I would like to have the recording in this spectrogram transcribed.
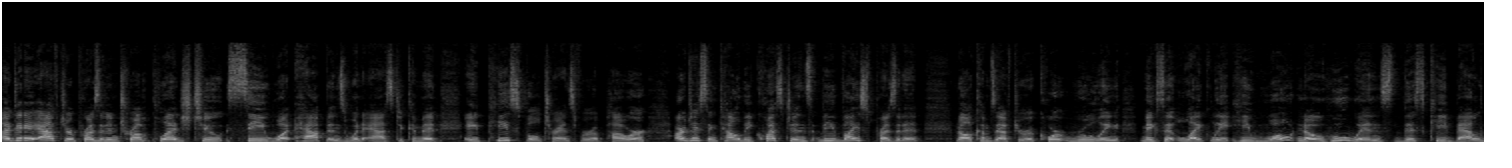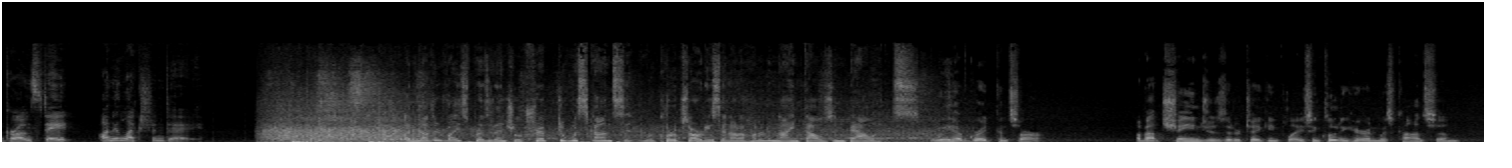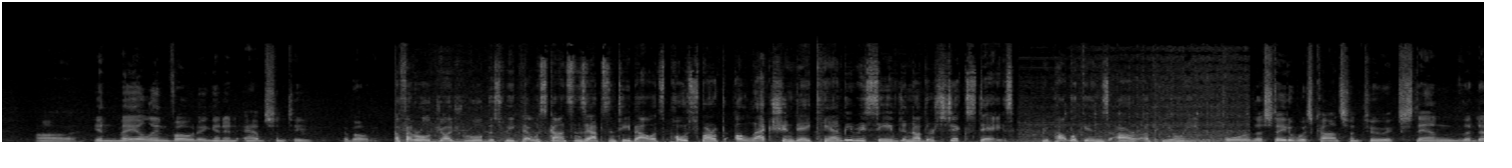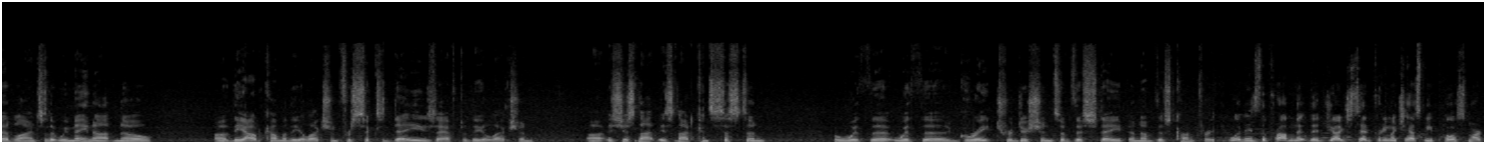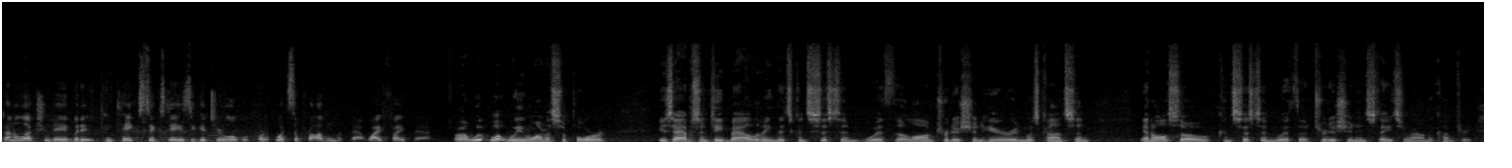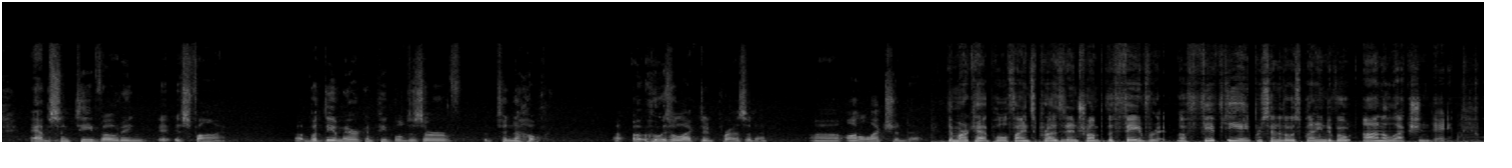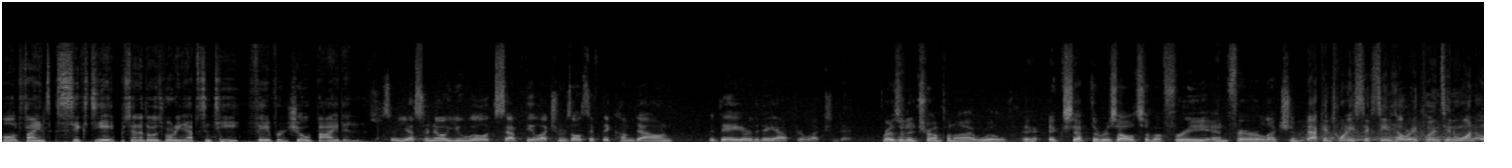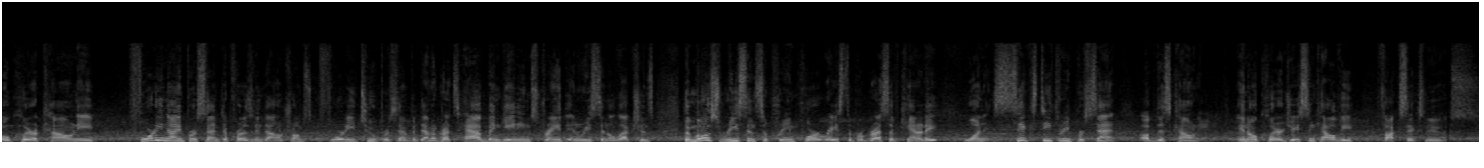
A day after President Trump pledged to see what happens when asked to commit a peaceful transfer of power, our Jason Calvi questions the vice president. It all comes after a court ruling makes it likely he won't know who wins this key battleground state on election day. Another vice presidential trip to Wisconsin, where clerks already sent out 109,000 ballots. We have great concern about changes that are taking place, including here in Wisconsin, in mail-in voting and in absentee voting. A federal judge ruled this week that Wisconsin's absentee ballots postmarked Election Day can be received another six days. Republicans are appealing. For the state of Wisconsin to extend the deadline so that we may not know uh, the outcome of the election for six days after the election, uh, it's just not, it's not consistent with the, with the great traditions of this state and of this country. What is the problem? The, the judge said pretty much it has to be postmarked on election day, but it can take six days to get to your local court. What's the problem with that? Why fight that? Well, what we want to support is absentee balloting that's consistent with the long tradition here in Wisconsin and also consistent with the tradition in states around the country. Absentee voting is fine, uh, but the American people deserve to know uh, who is elected president uh, on election day. The Marquette poll finds President Trump the favorite of 58% of those planning to vote on election day, while it finds 68% of those voting absentee favor Joe Biden. So, yes or no, you will accept the election results if they come down the day or the day after election day? President Trump and I will uh, accept the results of a free and fair election. Back in 2016, Hillary Clinton won Eau Claire County 49% to President Donald Trump's 42%. But Democrats have been gaining strength in recent elections. The most recent Supreme Court race, the progressive candidate won 63% of this county. In Eau Claire, Jason Calvi, Fox 6 News.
